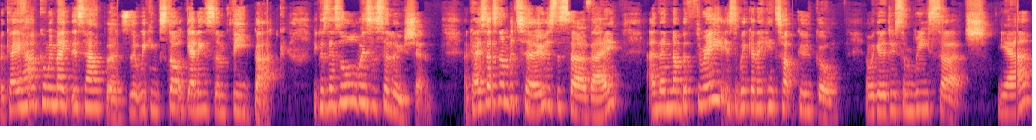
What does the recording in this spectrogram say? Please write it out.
Okay, how can we make this happen so that we can start getting some feedback? Because there's always a solution. Okay, so that's number two is the survey. And then number three is we're going to hit up Google and we're going to do some research. Yeah.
